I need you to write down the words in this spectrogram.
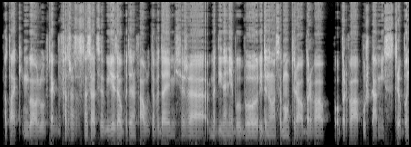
po takim golu, jakby patrząc na sytuację, wiedziałby ten faul, to wydaje mi się, że Medina nie byłby jedyną osobą, która oberwała, oberwała puszkami z trybun.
